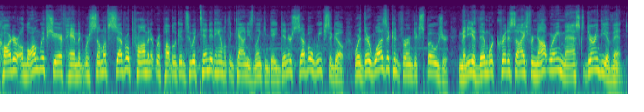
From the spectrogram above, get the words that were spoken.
Carter, along with Sheriff Hammond, were some of several prominent Republicans who attended Hamilton County's Lincoln Day dinner several weeks ago, where there was a confirmed exposure. Many of them were criticized for not wearing masks during the event.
